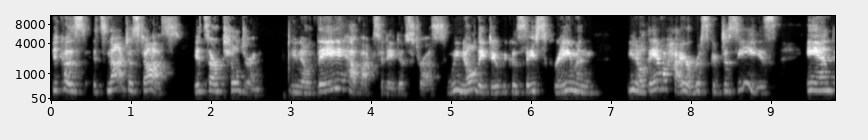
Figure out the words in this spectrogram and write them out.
because it's not just us it's our children. You know they have oxidative stress. We know they do because they scream and you know they have a higher risk of disease and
